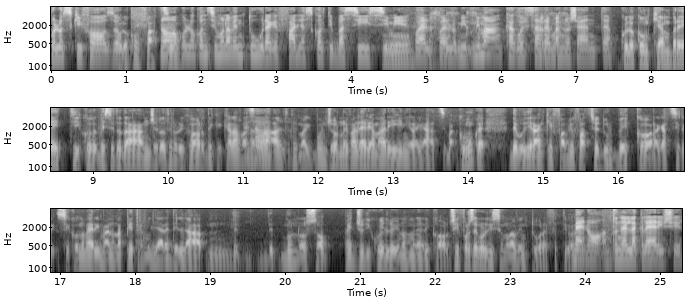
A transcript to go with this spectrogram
Quello schifoso. Quello con Fazio? No, quello con Simona Ventura che fa gli ascolti bassissimi. Uff. Quel- quello- mi, mi manca quel Sanremo innocente. Quello con Chiambretti, vestito da angelo, te lo ricordi che calava Esatto. dall'alto? Ma buongiorno e Valeria Marini, ragazzi. Ma comunque devo dire anche Fabio Fazio e Dulbecco, ragazzi, secondo me rimane una pietra miliare della... de- de- boh, non lo so, peggio di quello io non me ne ricordo. Sì, forse quello di Simona Ventura, effettivamente. Beh, no, Antonella Clerici.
